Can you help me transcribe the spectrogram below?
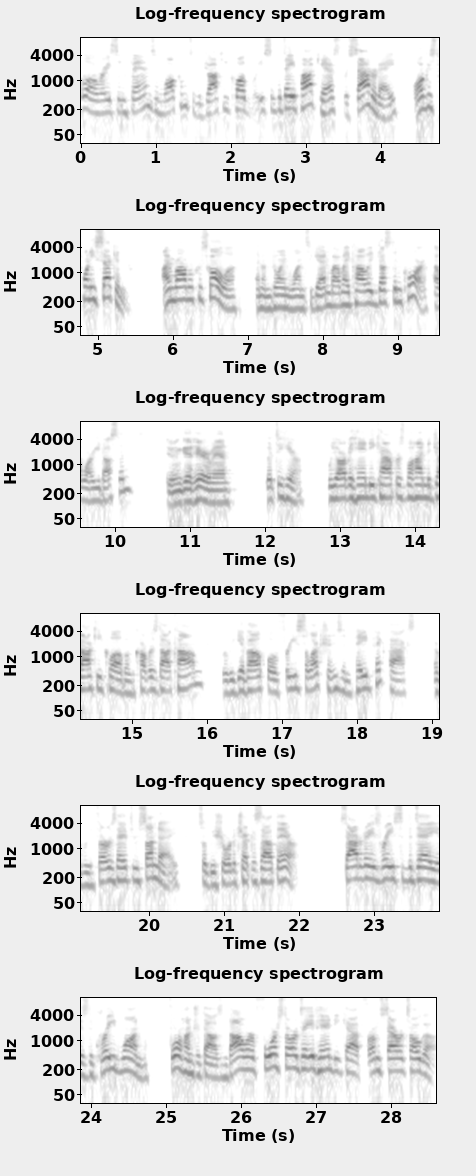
Hello, racing fans, and welcome to the Jockey Club Race of the Day podcast for Saturday, August 22nd. I'm Robert Criscola, and I'm joined once again by my colleague Dustin Korth. How are you, Dustin? Doing good here, man. Good to hear. We are the handicappers behind the Jockey Club on Covers.com, where we give out both free selections and paid pick packs every Thursday through Sunday, so be sure to check us out there. Saturday's race of the day is the Grade 1 $400,000 Fourstardave handicap from Saratoga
